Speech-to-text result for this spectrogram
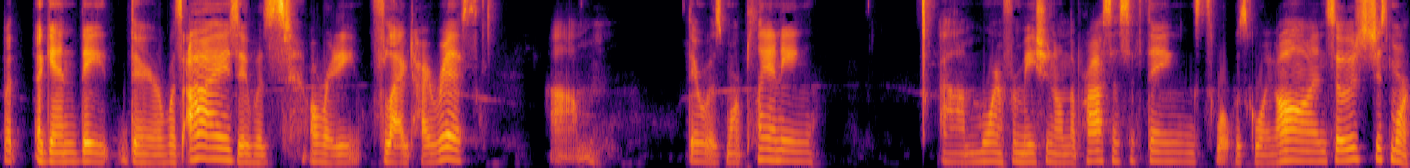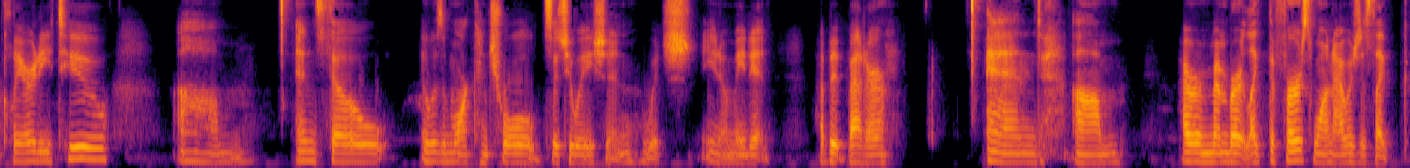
But again, they there was eyes. It was already flagged high risk. Um, there was more planning um, more information on the process of things, what was going on. So it was just more clarity too. Um, and so it was a more controlled situation, which, you know, made it a bit better. And um, I remember like the first one, I was just like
